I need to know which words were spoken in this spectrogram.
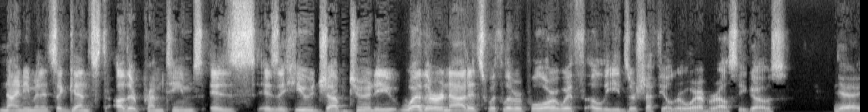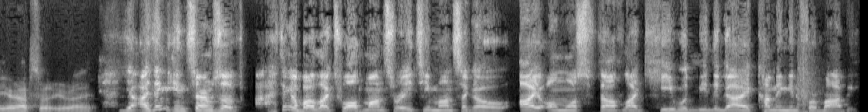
90 minutes against other prem teams is is a huge opportunity, whether or not it's with Liverpool or with a Leeds or Sheffield or wherever else he goes. Yeah, you're absolutely right. Yeah, I think in terms of, I think about like 12 months or 18 months ago, I almost felt like he would be the guy coming in for Bobby,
